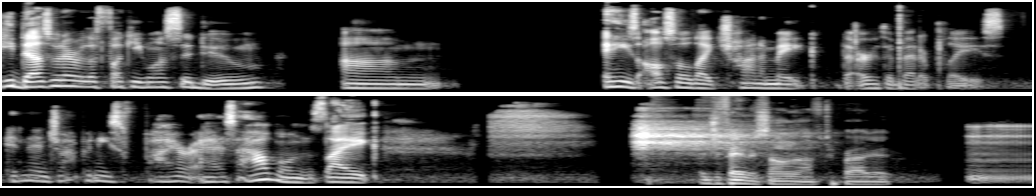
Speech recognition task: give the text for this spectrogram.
he does whatever the fuck he wants to do. Um, and he's also like trying to make the earth a better place. And then dropping these fire ass albums, like. What's your favorite song off the project? Mm,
